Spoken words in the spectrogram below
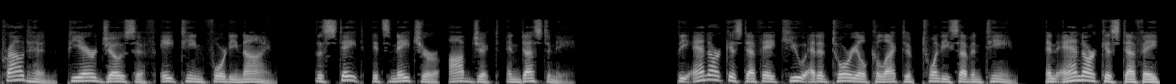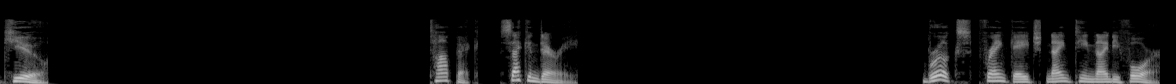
Proudhon, Pierre Joseph 1849. The State, Its Nature, Object, and Destiny. The Anarchist FAQ Editorial Collective 2017. An Anarchist FAQ. Topic: Secondary. Brooks, Frank H. 1994.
